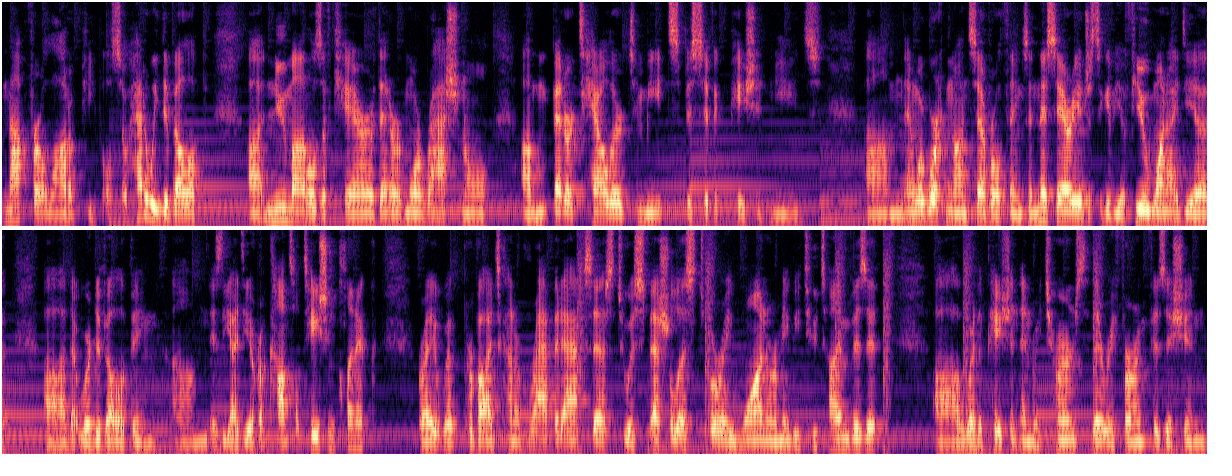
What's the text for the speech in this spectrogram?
not for a lot of people. So, how do we develop uh, new models of care that are more rational, um, better tailored to meet specific patient needs? Um, and we're working on several things in this area. Just to give you a few, one idea uh, that we're developing um, is the idea of a consultation clinic, right, which provides kind of rapid access to a specialist for a one or maybe two time visit. Uh, where the patient then returns to their referring physician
